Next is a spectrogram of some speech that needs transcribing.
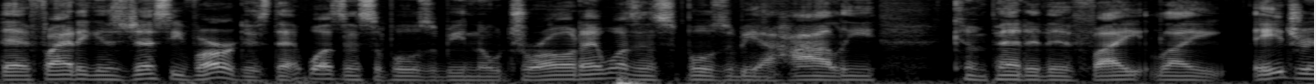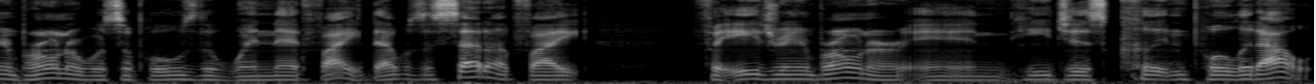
that fight against Jesse Vargas. That wasn't supposed to be no draw. That wasn't supposed to be a highly competitive fight. Like Adrien Broner was supposed to win that fight. That was a setup fight for Adrien Broner, and he just couldn't pull it out.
